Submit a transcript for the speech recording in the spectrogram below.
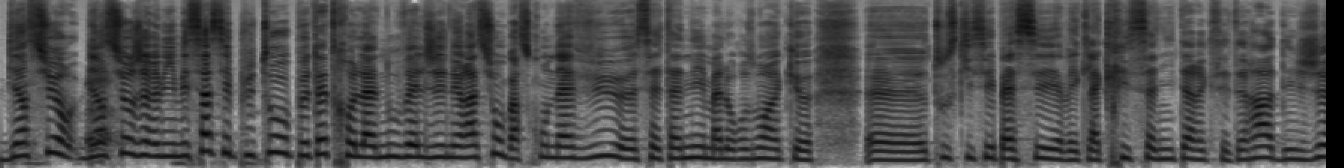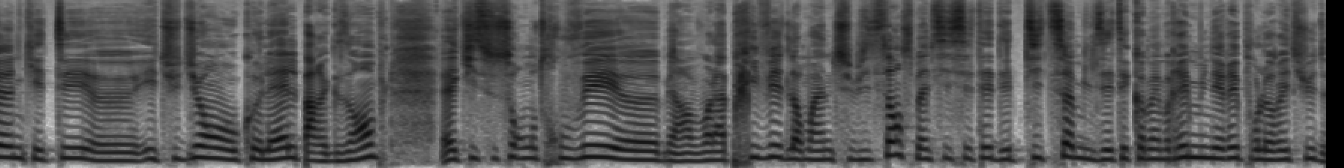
Bien sûr, bien sûr, Jérémy. Mais ça, c'est plutôt peut-être la nouvelle génération, parce qu'on a vu euh, cette année, malheureusement, avec euh, tout ce qui s'est passé avec la crise sanitaire, etc., des jeunes qui étaient étudiants au collège, par exemple, qui se sont retrouvés bien, voilà, privés de leur moyen de subsistance, même si c'était des petites sommes, ils étaient quand même rémunérés pour leur étude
